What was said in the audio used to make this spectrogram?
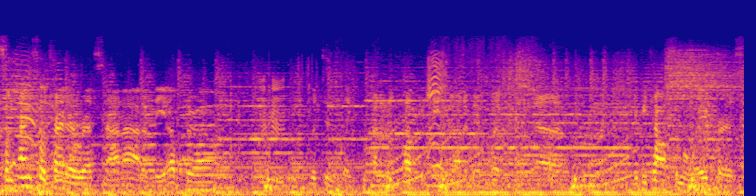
Sometimes he'll try to rest Nana out of the up throw, hmm which is like, I don't know, puppet games out of it, but uh, if you toss them away first,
